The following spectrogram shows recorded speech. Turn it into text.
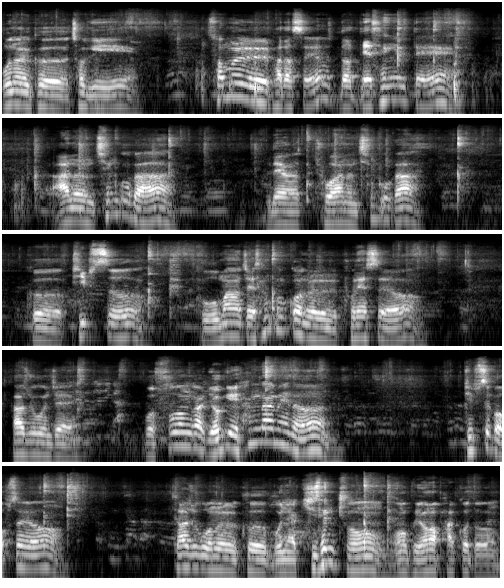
오늘 그 저기 선물 받았어요. 나 내 생일 때 아는 친구가 내가 좋아하는 친구가 그 빕스 그 5만 원짜리 상품권을 보냈어요. 가지고 이제 뭐 수원가 여기 향남에는 빕스가 없어요. 그래가지고 오늘 그 뭐냐 기생충 어 그 영화 봤거든.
